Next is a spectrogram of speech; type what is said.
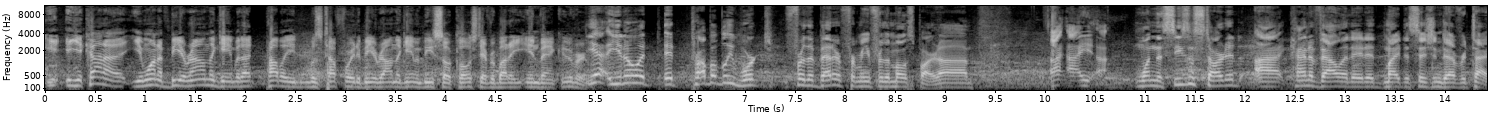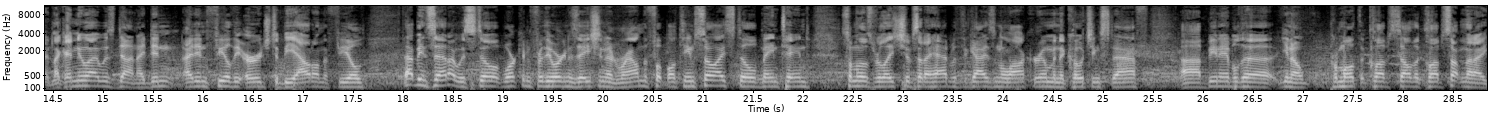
you, you kind of you want to be around the game, but that probably was tough for you to be around the game and be so close to everybody in Vancouver. Yeah, you know it. It probably worked for the better for me for the most part. Uh, I, I, when the season started, I kind of validated my decision to have retired. Like I knew I was done. I didn't I didn't feel the urge to be out on the field. That being said, I was still working for the organization and around the football team, so I still maintained some of those relationships that I had with the guys in the locker room and the coaching staff. Uh, being able to you know promote the club, sell the club, something that I,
